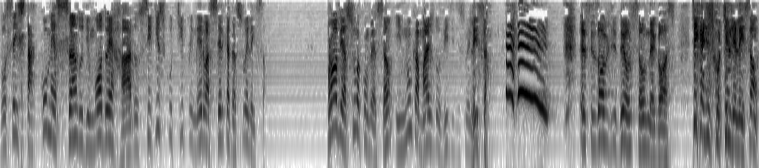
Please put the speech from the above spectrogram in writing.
você está começando de modo errado se discutir primeiro acerca da sua eleição. Prove a sua conversão e nunca mais duvide de sua eleição. Esses homens de Deus são um negócio. Fica discutindo eleição.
